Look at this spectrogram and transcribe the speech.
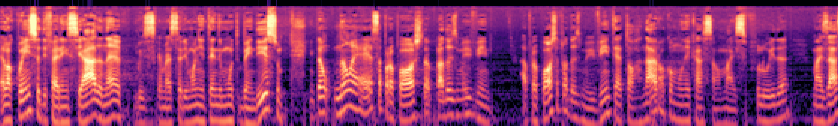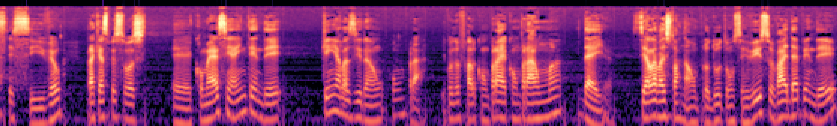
eloquência diferenciada, né? Os que a cerimônia entende muito bem disso. Então, não é essa a proposta para 2020. A proposta para 2020 é tornar uma comunicação mais fluida, mais acessível, para que as pessoas é, comecem a entender quem elas irão comprar. E quando eu falo comprar, é comprar uma ideia se ela vai se tornar um produto ou um serviço, vai depender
